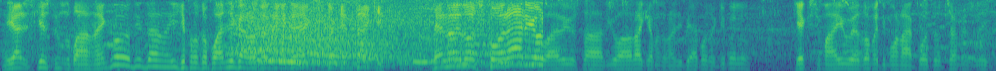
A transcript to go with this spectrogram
Η άλλη σχέση του με τον Παναθηναϊκό ότι ήταν, είχε πρωτοπαλίκαρο το 96 στο Κεντάκι. Ενώ εδώ σκοράρει ο Ιανουαρίου στα δύο ωράκια με τον Ολυμπιακό το κύπελο και 6 Μαΐου εδώ με τη Μονακό το Champions League.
